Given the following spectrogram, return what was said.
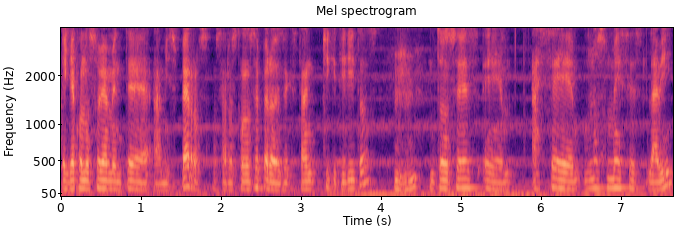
ella conoce obviamente a mis perros, o sea, los conoce pero desde que están chiquititos. Entonces, eh, hace unos meses la vi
